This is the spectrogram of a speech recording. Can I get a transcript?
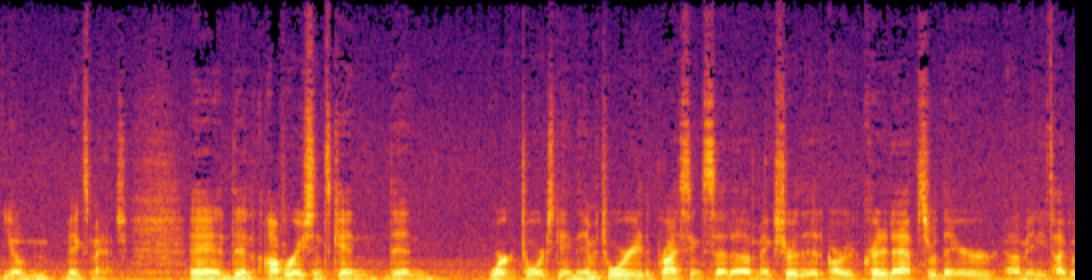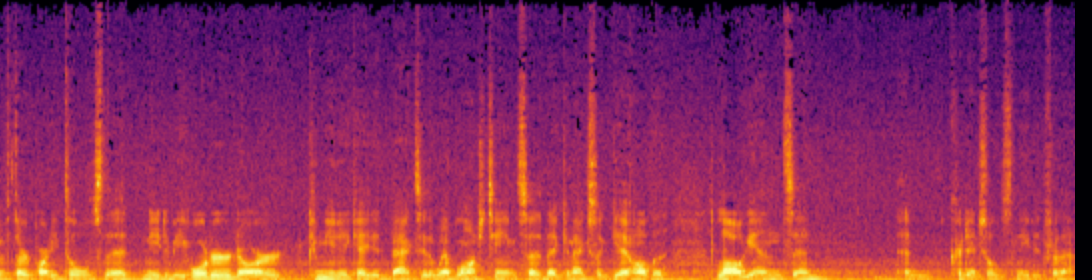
you know, mix match. And then operations can then work towards getting the inventory, the pricing set up, make sure that our credit apps are there, um, any type of third party tools that need to be ordered or communicated back to the web launch team so that they can actually get all the logins and and credentials needed for that.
